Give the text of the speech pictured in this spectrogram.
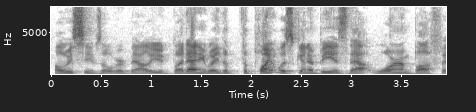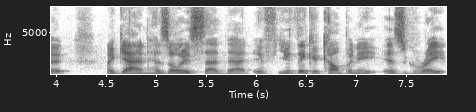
always seems overvalued. But anyway, the, the point was going to be is that Warren Buffett, again, has always said that if you think a company is great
